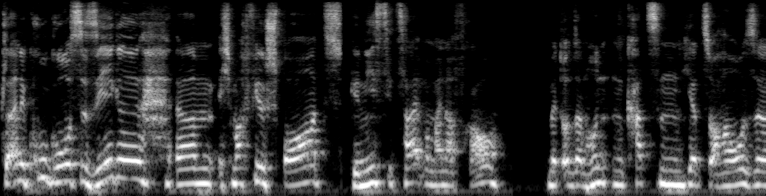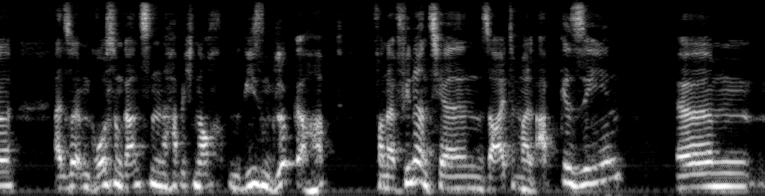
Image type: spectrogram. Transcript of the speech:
Kleine Crew, große Segel. Ähm, ich mache viel Sport, genieße die Zeit mit meiner Frau, mit unseren Hunden, Katzen hier zu Hause. Also im Großen und Ganzen habe ich noch ein Riesenglück gehabt. Von der finanziellen Seite mal abgesehen. Ähm,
